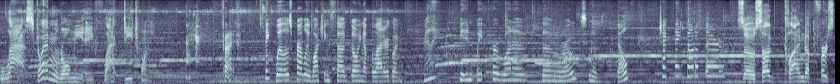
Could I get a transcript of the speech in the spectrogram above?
Lass, go ahead and roll me a flat d20. Five. I think Willow's probably watching Sug going up the ladder, going, Really? He didn't wait for one of the rogues who have stealth check things out up there? So Sug climbed up first.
